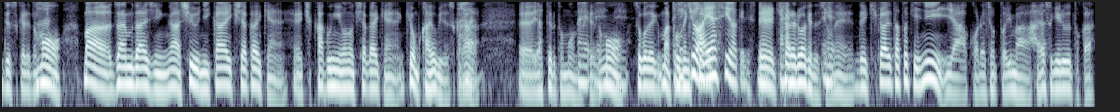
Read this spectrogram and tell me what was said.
ですけれども、うんはい、まあ、財務大臣が週2回記者会見、閣議後の記者会見、今日も火曜日ですから、はいえー、やってると思うんですけれども、えー、そこで、まあ、当然怪しいわけですね、えー、聞かれるわけですよね、で聞かれた時にいやこれちょっと今早すぎるとか、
